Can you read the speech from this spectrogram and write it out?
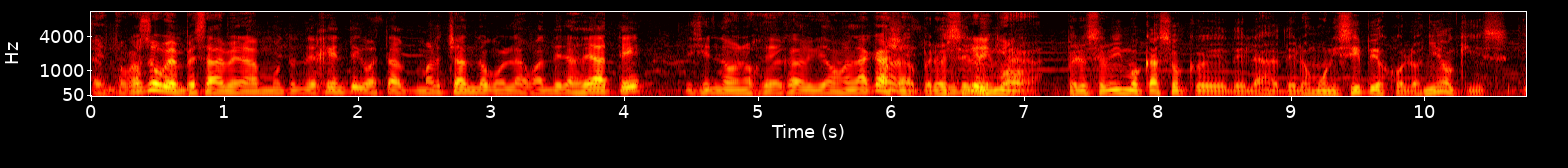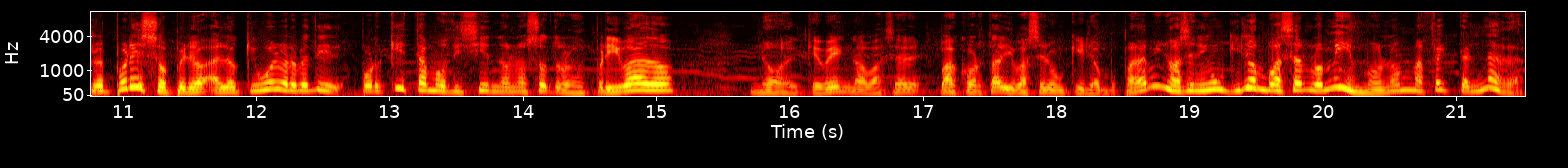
En todo caso voy a empezar a ver a un montón de gente que va a estar marchando con las banderas de ATE diciendo nos quedamos en la calle. Pero es ¿Qué el mismo, pero es el mismo caso que de, la- de los municipios con los ñoquis. Pero por eso, pero a lo que vuelvo a repetir, ¿por qué estamos diciendo nosotros los privados, no, el que venga va a ser, va a cortar y va a ser un quilombo? Para mí no va a ser ningún quilombo, va a ser lo mismo, no me afecta en nada.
